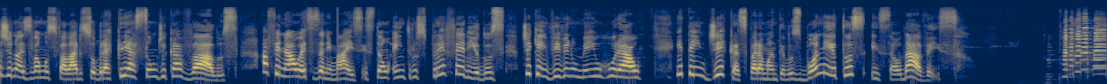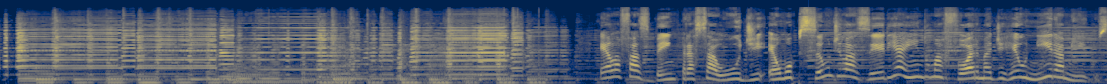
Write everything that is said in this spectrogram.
Hoje nós vamos falar sobre a criação de cavalos. Afinal, esses animais estão entre os preferidos de quem vive no meio rural e tem dicas para mantê-los bonitos e saudáveis. Ela faz bem para a saúde, é uma opção de lazer e ainda uma forma de reunir amigos.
